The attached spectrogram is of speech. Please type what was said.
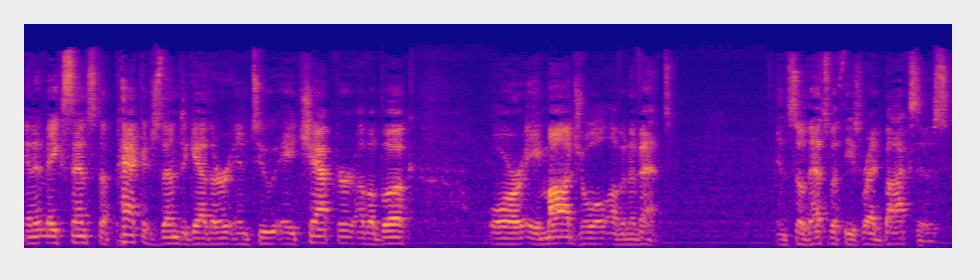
and it makes sense to package them together into a chapter of a book or a module of an event. And so that's what these red boxes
